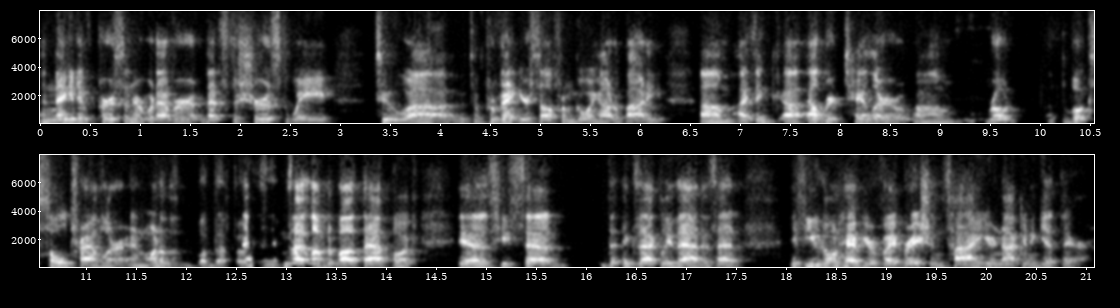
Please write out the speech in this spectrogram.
a negative person or whatever that's the surest way to uh, to prevent yourself from going out of body. Um, i think uh, albert taylor um, wrote the book soul traveler and one of the Love that book. things i loved about that book is he said exactly that is that if you don't have your vibrations high, you're not going to get there.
